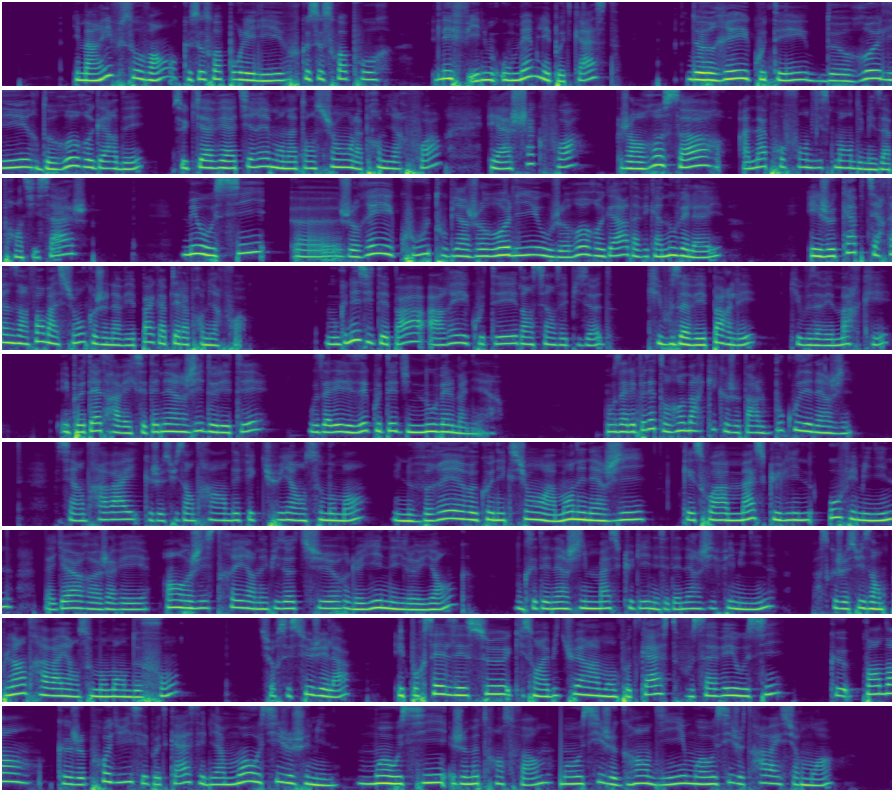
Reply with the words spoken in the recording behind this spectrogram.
Il m'arrive souvent, que ce soit pour les livres, que ce soit pour les films ou même les podcasts, de réécouter, de relire, de re-regarder ce qui avait attiré mon attention la première fois et à chaque fois, j'en ressors un approfondissement de mes apprentissages, mais aussi euh, je réécoute ou bien je relis ou je re-regarde avec un nouvel œil, et je capte certaines informations que je n'avais pas captées la première fois. Donc n'hésitez pas à réécouter d'anciens épisodes qui vous avaient parlé, qui vous avaient marqué, et peut-être avec cette énergie de l'été, vous allez les écouter d'une nouvelle manière. Vous allez peut-être remarquer que je parle beaucoup d'énergie. C'est un travail que je suis en train d'effectuer en ce moment, une vraie reconnexion à mon énergie, qu'elle soit masculine ou féminine. D'ailleurs, euh, j'avais enregistré un épisode sur le yin et le yang, donc cette énergie masculine et cette énergie féminine, parce que je suis en plein travail en ce moment de fond sur ces sujets-là. Et pour celles et ceux qui sont habitués à mon podcast, vous savez aussi que pendant que je produis ces podcasts, eh bien moi aussi je chemine. Moi aussi je me transforme, moi aussi je grandis, moi aussi je travaille sur moi,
